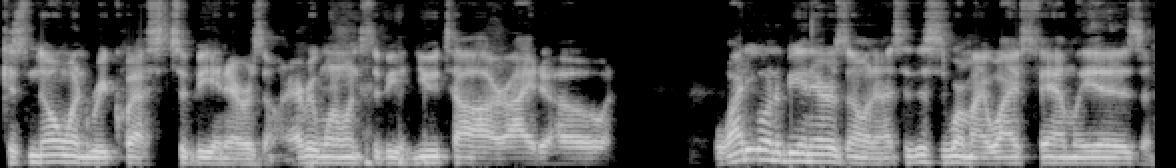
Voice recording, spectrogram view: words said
because no one requests to be in Arizona. Everyone wants to be in Utah or Idaho. Why do you want to be in Arizona? I said this is where my wife's family is, and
